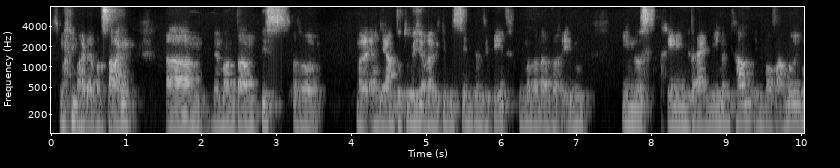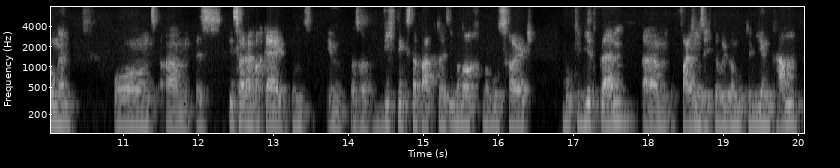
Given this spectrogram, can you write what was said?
das muss man halt einfach sagen. Ähm, wenn man dann bis, also man erlernt dadurch auch eine gewisse Intensität, die man dann einfach eben in das Training mit reinnehmen kann, eben auf andere Übungen. Und ähm, es ist halt einfach geil. Und eben, also wichtigster Faktor ist immer noch, man muss halt motiviert bleiben, ähm, falls man sich darüber motivieren kann,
